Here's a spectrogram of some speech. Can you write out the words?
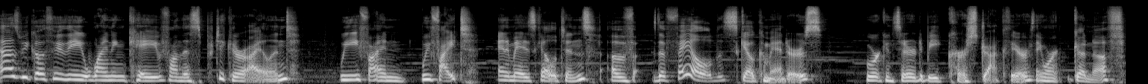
As we go through the winding cave on this particular island, we find we fight animated skeletons of the failed scale commanders who were considered to be cursed Dracthyr. They weren't good enough.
